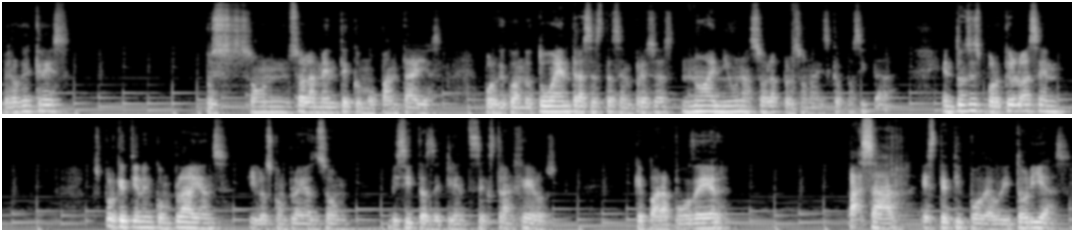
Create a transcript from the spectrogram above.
pero ¿qué crees? Pues son solamente como pantallas, porque cuando tú entras a estas empresas no hay ni una sola persona discapacitada. Entonces, ¿por qué lo hacen? Pues porque tienen compliance y los compliance son visitas de clientes extranjeros que para poder pasar este tipo de auditorías,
